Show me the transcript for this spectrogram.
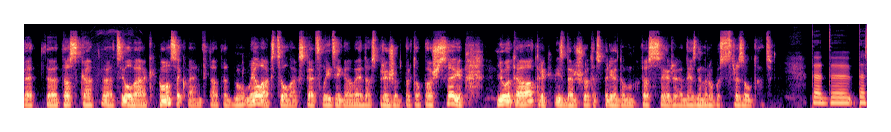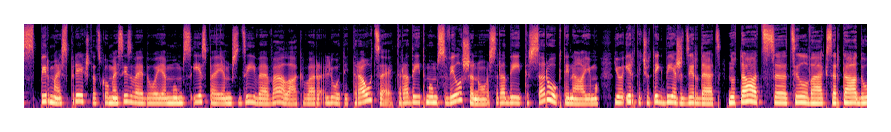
bet uh, tas, ka uh, cilvēki konsekventi, tātad nu, lielāks cilvēku skaits līdzīgā veidā spriežot par to pašu seju, ļoti ātri izdara šo spriedumu. Tas ir diezgan robusts rezultāts tad eh, tas pirmais priekšstats, ko mēs izveidojam, mums iespējams dzīvē vēlāk var ļoti traucēt, radīt mums vilšanos, radīt sarūktinājumu, jo ir taču tik bieži dzirdēts, nu tāds eh, cilvēks ar tādu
